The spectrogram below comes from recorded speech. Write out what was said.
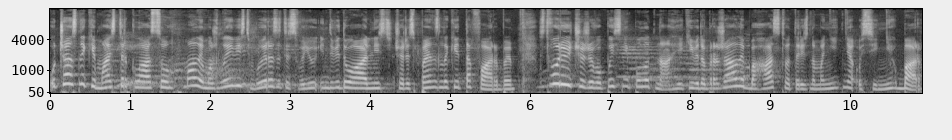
Учасники майстер-класу мали можливість виразити свою індивідуальність через пензлики та фарби, створюючи живописні полотна, які відображали багатство та різноманіття осінніх барв.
